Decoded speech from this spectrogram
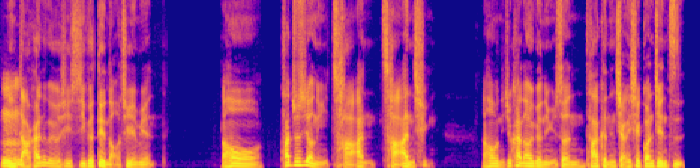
你打开那个游戏是一个电脑界面，然后它就是要你查案、查案情，然后你就看到一个女生，她可能讲一些关键字，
